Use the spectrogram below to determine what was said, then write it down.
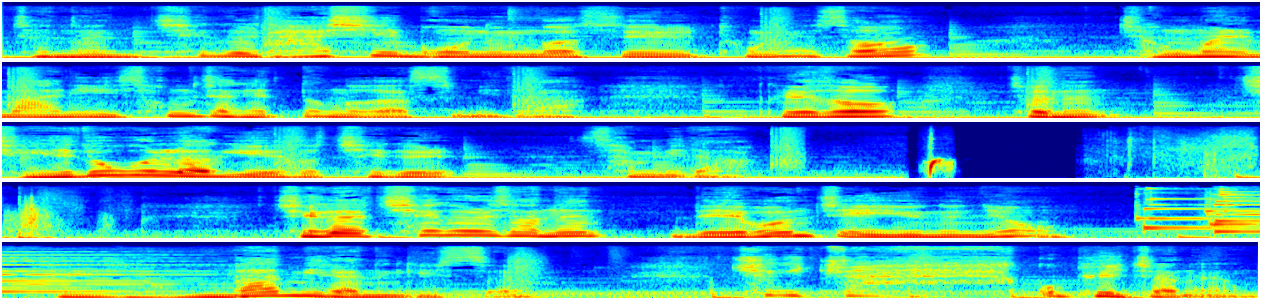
저는 책을 다시 보는 것을 통해서 정말 많이 성장했던 것 같습니다. 그래서 저는 제독을 하기 위해서 책을 삽니다. 제가 책을 사는 네 번째 이유는요. 그 영감이라는 게 있어요. 책이 쫙 꼽혀 있잖아요.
